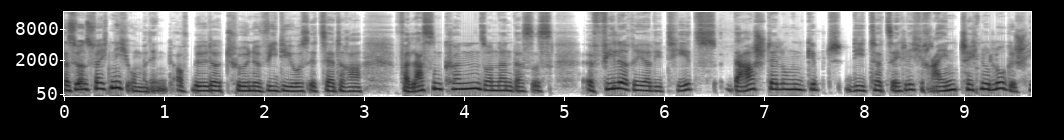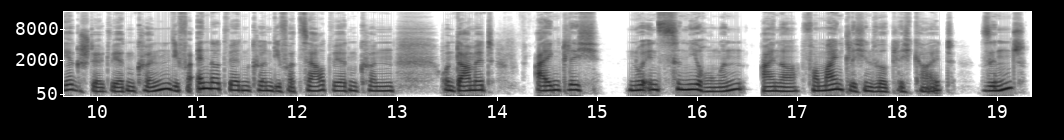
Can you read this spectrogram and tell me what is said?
dass wir uns vielleicht nicht unbedingt auf Bilder, Töne, Videos etc. verlassen können, sondern dass es äh, viele Realitätsdarstellungen gibt, die tatsächlich rein technologisch hergestellt werden können, die verändert werden können, die verzerrt werden können und damit eigentlich nur Inszenierungen einer vermeintlichen Wirklichkeit sind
